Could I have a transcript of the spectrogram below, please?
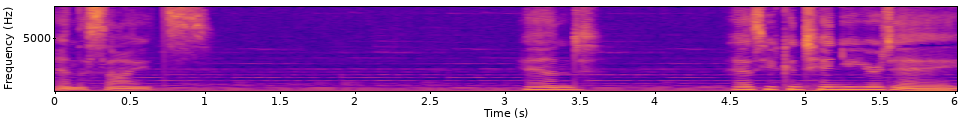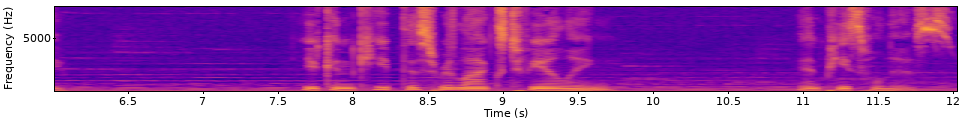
and the sights. And as you continue your day, you can keep this relaxed feeling and peacefulness.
